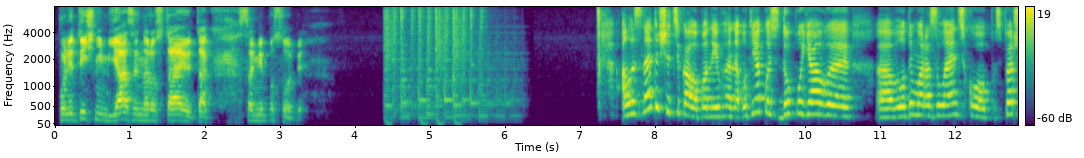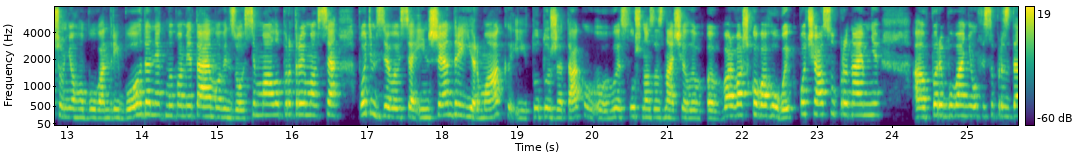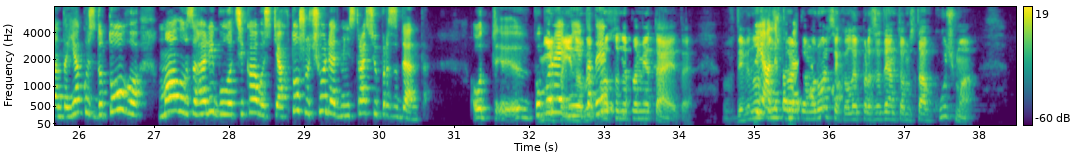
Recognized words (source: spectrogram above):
політичні м'язи наростають так самі по собі. Але знаєте, що цікаво, пане Євгене? От якось до появи е, Володимира Зеленського спершу в нього був Андрій Богдан, як ми пам'ятаємо, він зовсім мало протримався. Потім з'явився інший Андрій Єрмак, і тут уже так ви слушно зазначили е, важковаговик по часу, принаймні. В перебуванні офісу президента якось до того мало взагалі було цікавості. А хто ж очолює адміністрацію президента? От е, попередні Ні, Фаїно, ви каденції просто не пам'ятаєте. В я 94-му році, коли президентом став Кучма,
